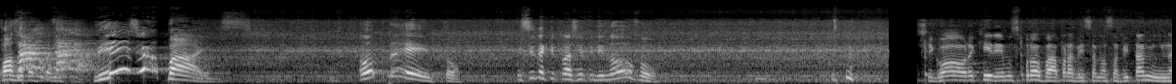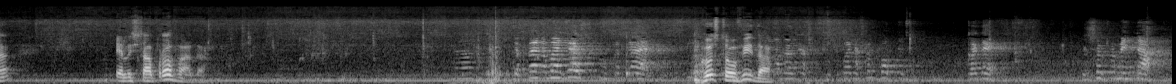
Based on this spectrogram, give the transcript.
Faça outra. Veja, rapaz! Ô, Preto! Ensina aqui pra gente de novo. Chegou a hora que iremos provar para ver se a nossa vitamina ela está aprovada. Você pega mais açúcar, cara. Gostou, vida? Cadê? Deixa eu experimentar.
